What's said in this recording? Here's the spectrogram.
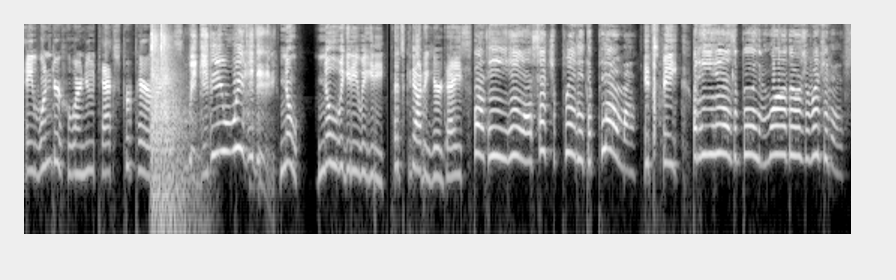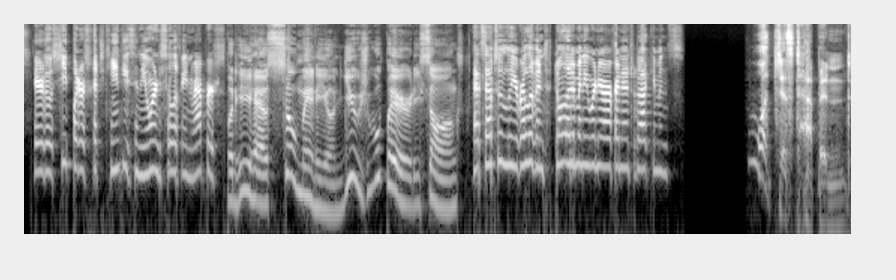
I wonder who our new tax preparer is. Wiggity wiggity! No, no wiggity wiggity. Let's get out of here, guys. But he has such a pretty diploma. It's fake. But he has a bowl of Werther's Originals. There are those sheep butterscotch candies in the orange cellophane wrappers. But he has so many unusual parody songs. That's absolutely irrelevant. Don't let him anywhere near our financial documents. What just happened?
